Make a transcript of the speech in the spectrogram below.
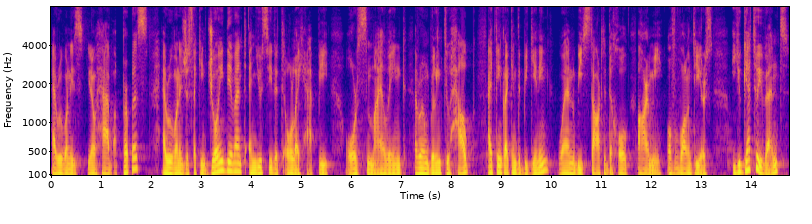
everyone is you know have a purpose everyone is just like enjoying the event and you see that they're all like happy or smiling everyone willing to help i think like in the beginning when we started the whole army of volunteers you get to event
